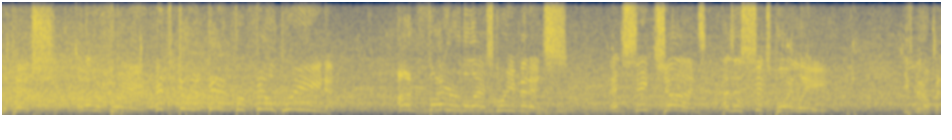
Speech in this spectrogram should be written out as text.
The pitch. Another three. It's good again for Phil Greene. On fire in the last three minutes. And St. John's has a six-point lead. He's been open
